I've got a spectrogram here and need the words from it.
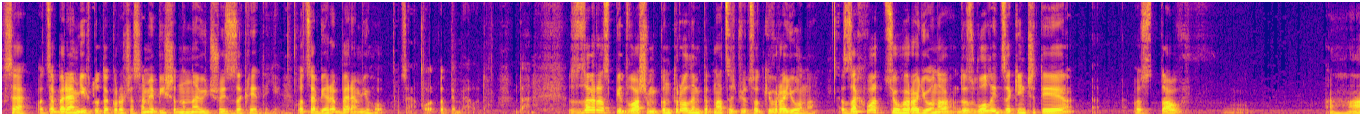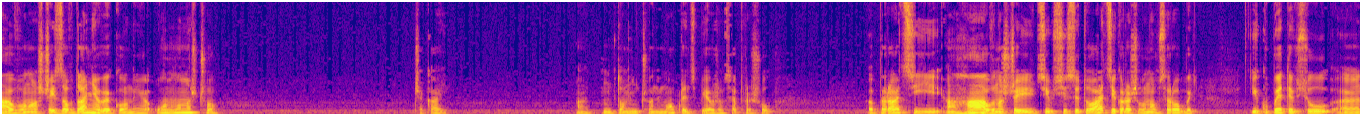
Все, оце беремо, їх тут, коротше, саме більше, але навіть щось закрите є. Оце бере- беремо його. Оце, от, от тебе. От. Да. Зараз під вашим контролем 15% району. Захват цього району дозволить закінчити остав. Ага, воно ще й завдання виконує. Он воно що? Чекай. А, ну там нічого нема, в принципі, я вже все пройшов. Операції. Ага, воно ще й ці всі ситуації, коротше, воно все робить. І купити всю е,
